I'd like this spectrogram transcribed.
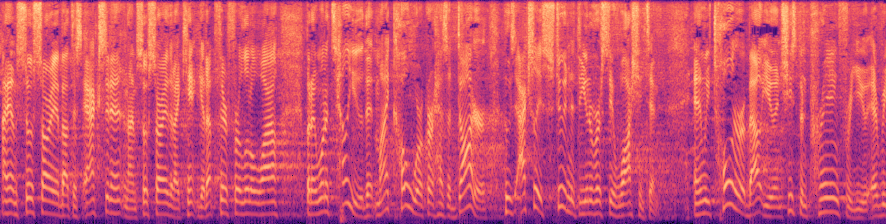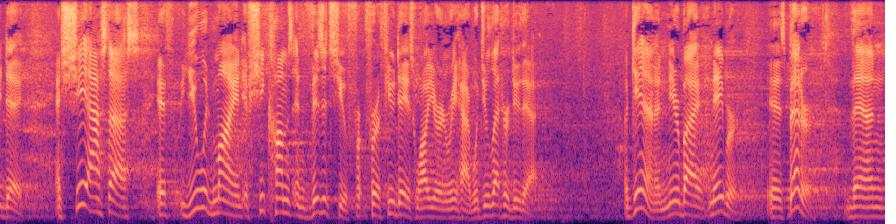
I am so sorry about this accident, and I'm so sorry that I can't get up there for a little while. But I want to tell you that my coworker has a daughter who's actually a student at the University of Washington. And we told her about you, and she's been praying for you every day. And she asked us if you would mind if she comes and visits you for, for a few days while you're in rehab. Would you let her do that? Again, a nearby neighbor is better than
